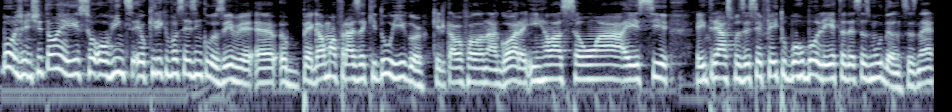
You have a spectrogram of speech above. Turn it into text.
Bom, gente, então é isso. Ouvintes, eu queria que vocês, inclusive, é, pegar uma frase aqui do Igor, que ele tava falando agora, em relação a esse, entre aspas, esse efeito borboleta dessas mudanças, né?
